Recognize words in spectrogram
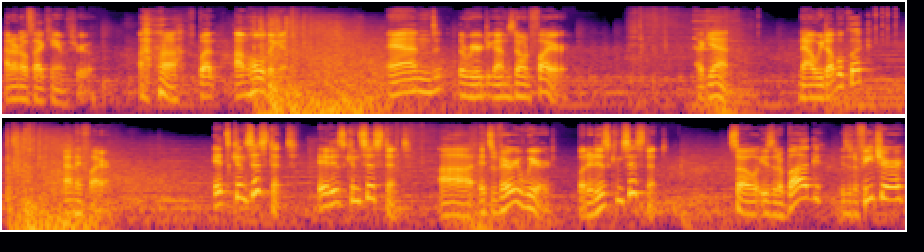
I don't know if that came through. but I'm holding it. And the rear guns don't fire. Again. Now we double click and they fire. It's consistent. It is consistent. Uh, it's very weird, but it is consistent. So is it a bug? Is it a feature?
